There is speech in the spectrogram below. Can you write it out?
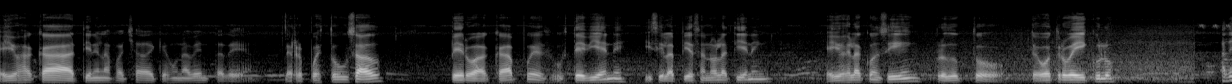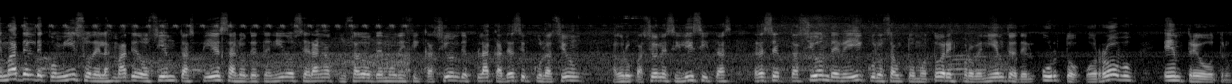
Ellos acá tienen la fachada de que es una venta de, de repuestos usados, pero acá pues usted viene y si la pieza no la tienen, ellos se la consiguen producto de otro vehículo. Además del decomiso de las más de 200 piezas, los detenidos serán acusados de modificación de placas de circulación, agrupaciones ilícitas, receptación de vehículos automotores provenientes del hurto o robo, entre otros.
